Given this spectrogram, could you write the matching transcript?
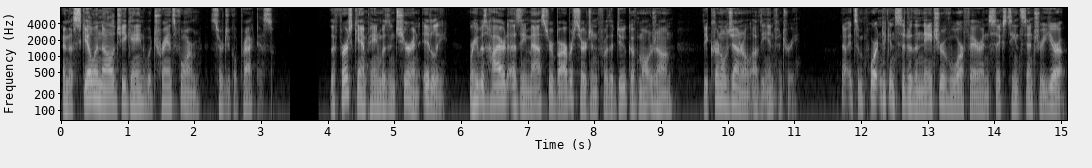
and the skill and knowledge he gained would transform surgical practice. The first campaign was in Turin, Italy, where he was hired as the master barber surgeon for the Duke of Montjean, the colonel general of the infantry. Now, it's important to consider the nature of warfare in 16th century Europe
